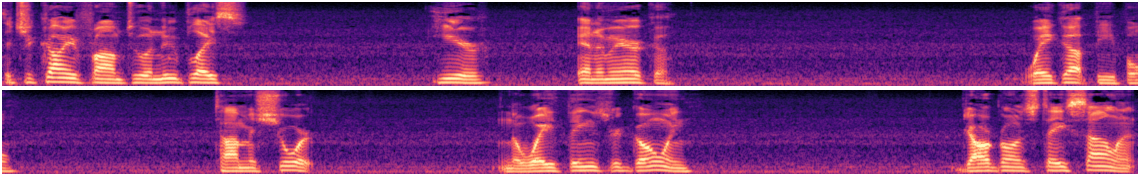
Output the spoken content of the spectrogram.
that you're coming from to a new place here in America. Wake up, people. Time is short. And the way things are going, y'all going to stay silent.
